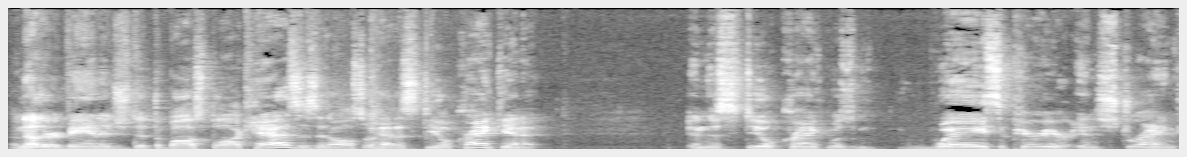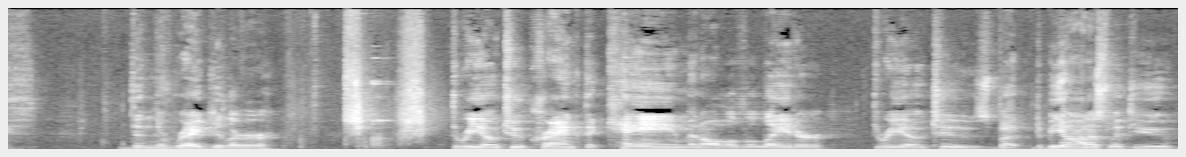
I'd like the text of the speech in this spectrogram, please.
Another advantage that the Boss block has is it also had a steel crank in it. And this steel crank was way superior in strength than the regular 302 crank that came in all of the later 302s. But to be honest with you,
